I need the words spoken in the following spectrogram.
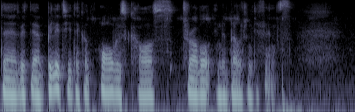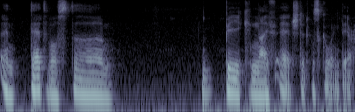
that with their ability, they could always cause trouble in the Belgian defense. And that was the big knife edge that was going there.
